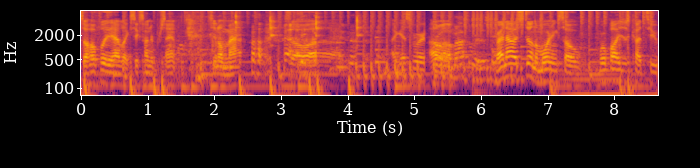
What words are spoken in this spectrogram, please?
So hopefully they have like 600%. So you know math. So uh, I guess we're. I don't know. Right now it's still in the morning, so we'll probably just cut to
